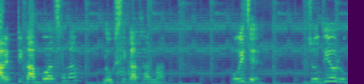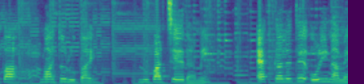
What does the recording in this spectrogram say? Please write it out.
আরেকটি কাব্য আছে না? নকশি কাঁথার মা ওই যে যদিও রূপা নয়তো রূপাই। রূপার চেয়ে দামি। এককালেতে ওরই নামে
